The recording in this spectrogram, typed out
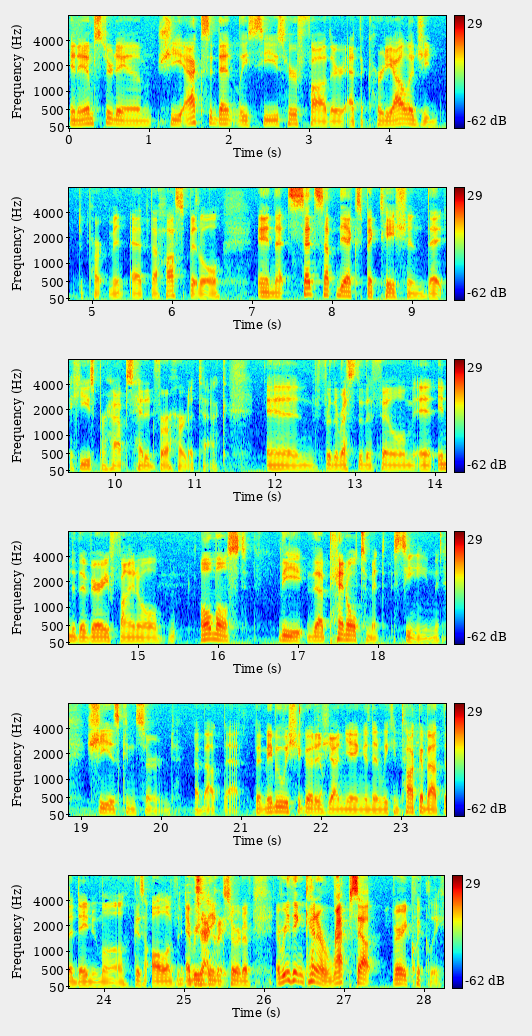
in Amsterdam, she accidentally sees her father at the cardiology department at the hospital, and that sets up the expectation that he's perhaps headed for a heart attack. and for the rest of the film and into the very final, almost the the penultimate scene, she is concerned about that. But maybe we should go to Jianing and then we can talk about the denouement because all of everything Exactly. sort of everything kind of wraps out very quickly.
